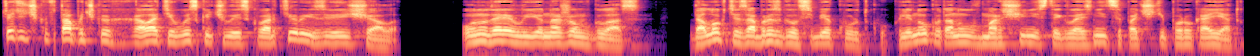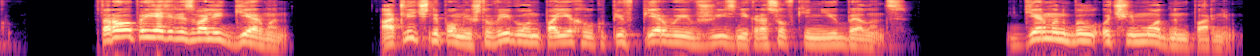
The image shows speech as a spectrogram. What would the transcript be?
Тетечка в тапочках и халате выскочила из квартиры и заверещала. Он ударил ее ножом в глаз. До локтя забрызгал себе куртку. Клинок утонул в морщинистой глазнице почти по рукоятку. Второго приятеля звали Герман. Отлично помню, что в Ригу он поехал, купив первые в жизни кроссовки New Balance. Герман был очень модным парнем.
